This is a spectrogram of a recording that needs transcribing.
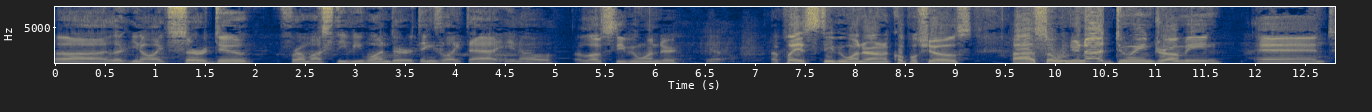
uh, you know, like Sir Duke from uh, Stevie Wonder, things like that. You know. I love Stevie Wonder. Yeah. I played Stevie Wonder on a couple shows. Uh, so when you're not doing drumming and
